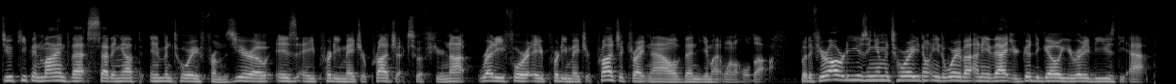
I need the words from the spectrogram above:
do keep in mind that setting up inventory from zero is a pretty major project. So if you're not ready for a pretty major project right now, then you might want to hold off. But if you're already using inventory, you don't need to worry about any of that. You're good to go. You're ready to use the app.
